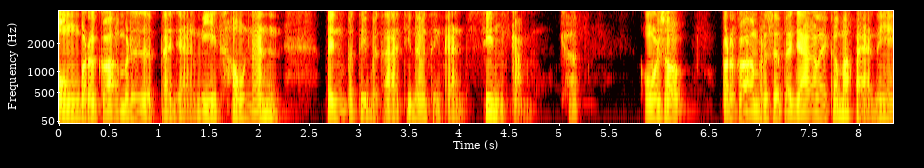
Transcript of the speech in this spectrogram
องค์ประกอบอันประเสริฐแปดอย่างนี้เท่านั้น เป็นปฏิปทาที่นำไปถึงการสิ้นกรรมครับ องค์ประกอบประกอบอันประเสริฐแปดอย่างอะไรก็มรรคแปดนี่ไง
